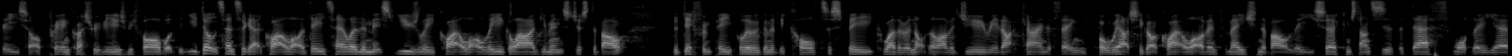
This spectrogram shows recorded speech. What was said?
these sort of pre-inquest reviews before, but you don't tend to get quite a lot of detail in them. It's usually quite a lot of legal arguments just about the different people who are going to be called to speak, whether or not they'll have a jury, that kind of thing. But we actually got quite a lot of information about the circumstances of the death, what the uh,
